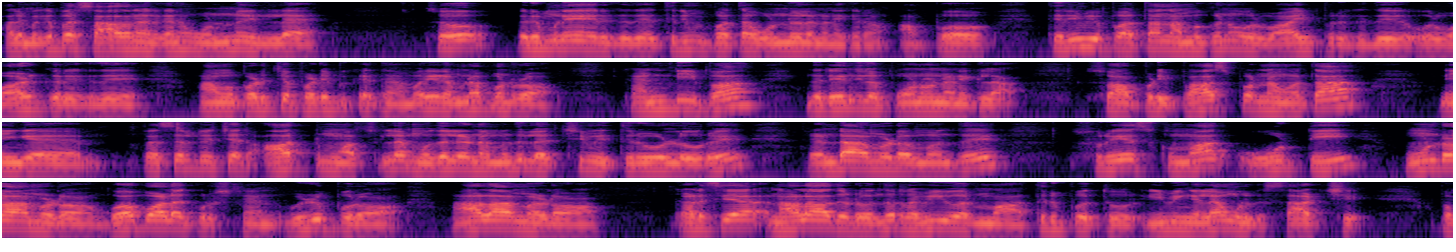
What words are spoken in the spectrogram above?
அதில் மிகப்பெரிய சாதனை இருக்கான்னு ஒன்றும் இல்லை. ஸோ வெறுமனே இருக்குது. திரும்பி பார்த்தா ஒன்றும் இல்லை நினைக்கிறோம். அப்போது திரும்பி பார்த்தா நமக்குன்னு ஒரு வாய்ப்பு இருக்குது ஒரு வாழ்க்கை இருக்குது. நாம் படித்த படிப்புக்கு ஏற்ற மாதிரி நம்ம என்ன பண்ணுறோம் கண்டிப்பாக இந்த ரேஞ்சில் போகணும்னு நினைக்கலாம். ஸோ அப்படி பாஸ் பண்ணவங்க தான் நீங்கள் ஸ்பெஷல் டீச்சர் ஆர்ட் மாஸ்டரில் முதலிடம் வந்து லட்சுமி திருவள்ளூர் ரெண்டாம் இடம் வந்து சுரேஷ்குமார் ஊட்டி மூன்றாம் இடம் கோபாலகிருஷ்ணன் விழுப்புரம் நாலாம் இடம் கடைசியாக நாலாவது இடம் வந்து ரவிவர்மா திருப்பத்தூர். இவங்கெல்லாம் உங்களுக்கு சாட்சி. அப்போ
